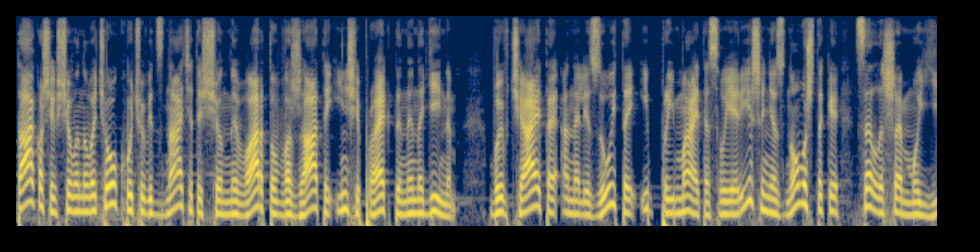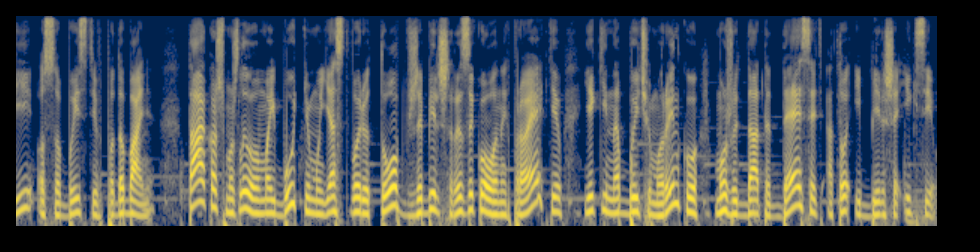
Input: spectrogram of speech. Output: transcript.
Також, якщо ви новачок, хочу відзначити, що не варто вважати інші проекти ненадійним. Вивчайте, аналізуйте і приймайте своє рішення. Знову ж таки, це лише мої особисті вподобання. Також, можливо, в майбутньому я створю топ вже більш ризикованих проєктів, які на бичому ринку можуть дати 10, а то і більше іксів.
